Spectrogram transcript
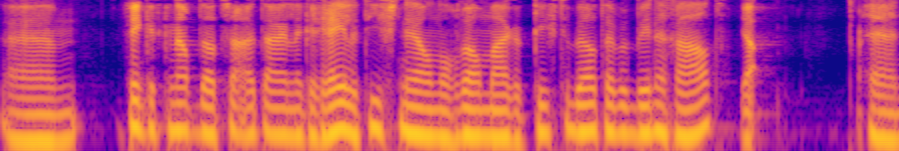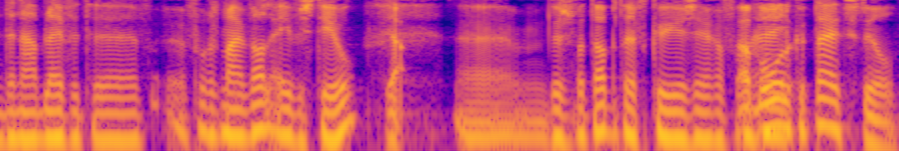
Um, vind ik het knap dat ze uiteindelijk relatief snel nog wel Marco Kieftebelt hebben binnengehaald. Ja. Uh, daarna bleef het uh, volgens mij wel even stil. Ja. Uh, dus wat dat betreft kun je zeggen van... Een behoorlijke hey, tijd stil.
